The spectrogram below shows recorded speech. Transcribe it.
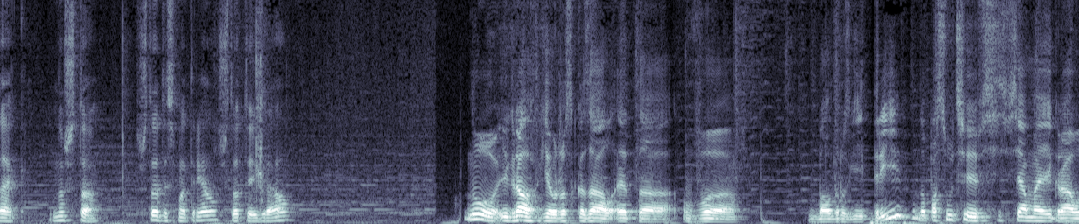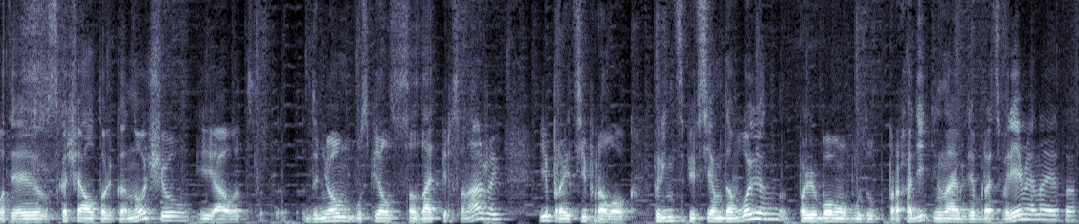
Так, ну что? Что ты смотрел? Что ты играл? Ну, играл, как я уже сказал, это в Baldur's Gate 3, но по сути вся моя игра, вот я ее скачал только ночью, и я вот днем успел создать персонажей и пройти пролог. В принципе, всем доволен, по-любому буду проходить, не знаю, где брать время на это,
